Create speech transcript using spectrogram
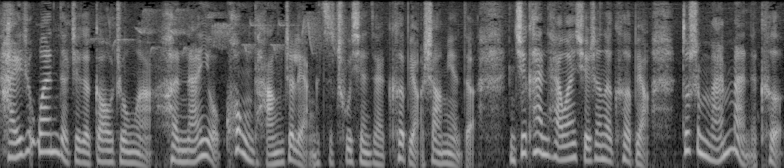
台湾的这个高中啊，很难有空堂这两个字出现在课表上面的。你去看台湾学生的课表，都是满满的课。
